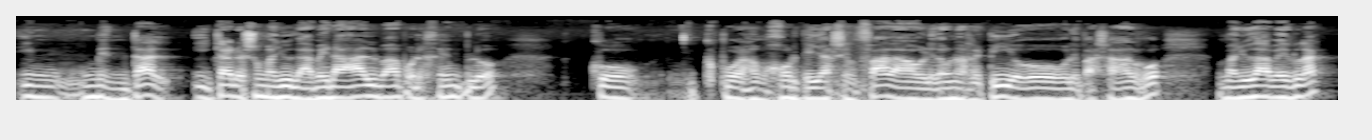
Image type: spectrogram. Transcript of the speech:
in- mental y claro eso me ayuda a ver a Alba por ejemplo pues a lo mejor que ella se enfada o le da un arrepío o le pasa algo me ayuda a verla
